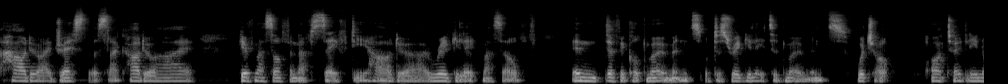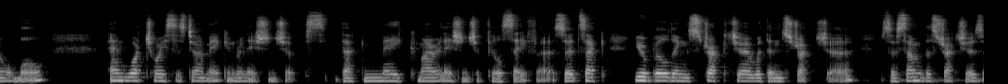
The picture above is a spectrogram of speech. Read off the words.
how do I address this? Like how do I give myself enough safety? How do I regulate myself in difficult moments or dysregulated moments, which are are totally normal and what choices do I make in relationships that make my relationship feel safer? So it's like you're building structure within structure. So some of the structures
